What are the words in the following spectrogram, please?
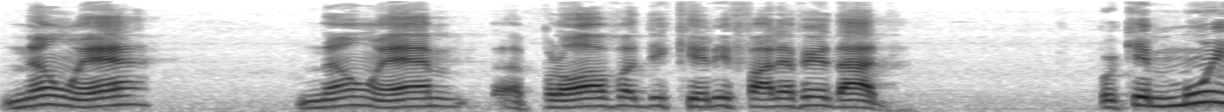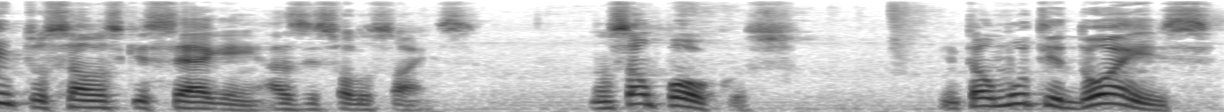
não é não é eh, prova de que ele fale a verdade. Porque muitos são os que seguem as dissoluções. Não são poucos. Então, multidões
